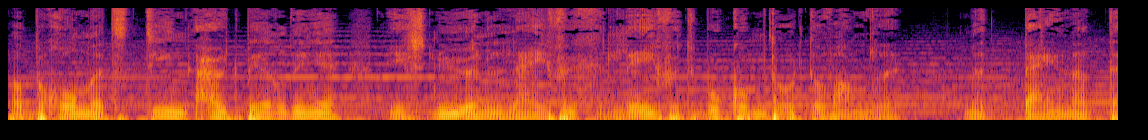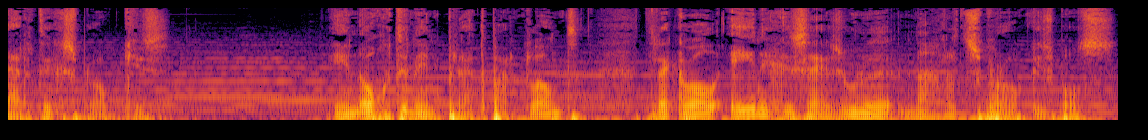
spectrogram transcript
Wat begon met tien uitbeeldingen is nu een lijvig, levend boek om door te wandelen, met bijna 30 sprookjes. In Ochtend in Pretparkland trekken we al enige seizoenen naar het Sprookjesbos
